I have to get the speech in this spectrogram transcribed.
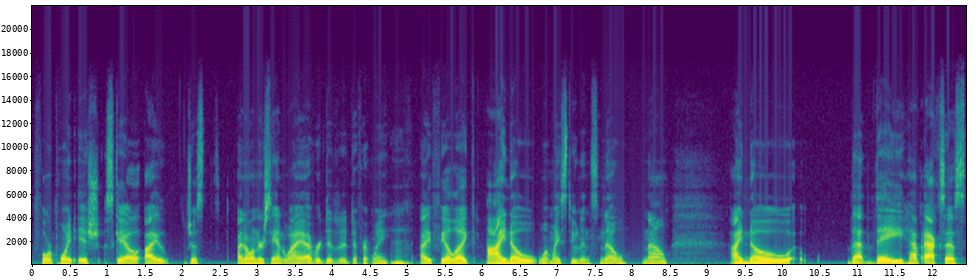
four point ish scale. I just I don't understand why I ever did it a different way. Mm. I feel like I know what my students know now. I know that they have access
